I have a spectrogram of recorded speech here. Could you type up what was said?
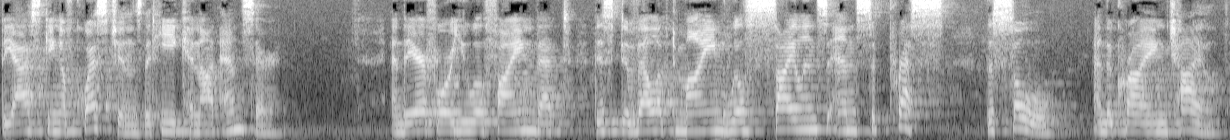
the asking of questions that he cannot answer. And therefore, you will find that this developed mind will silence and suppress the soul and the crying child.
